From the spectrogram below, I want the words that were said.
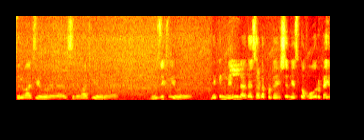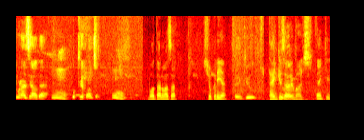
ਫਿਲਮਾਂ 'ਚ ਵੀ ਹੋ ਰਿਹਾ ਹੈ ਸਿਨੇਮਾ 'ਚ ਵੀ ਹੋ ਰਿਹਾ ਹੈ 뮤직 ਵੀ ਹੋ ਰਿਹਾ ਹੈ। ਲੇਕਿਨ ਮੈਨੂੰ ਲੱਗਦਾ ਸਾਡਾ ਪੋਟੈਂਸ਼ੀਅਲ ਇਸ ਤੋਂ ਹੋਰ ਕਈ ਗੁਣਾ ਜ਼ਿਆਦਾ ਹੈ। ਉੱਥੇ ਪਹੁੰਚੋ ਬਹੁਤ ਧੰਨਵਾਦ ਸਰ। ਸ਼ੁਕਰੀਆ। Thank you thank you very sir much thank you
